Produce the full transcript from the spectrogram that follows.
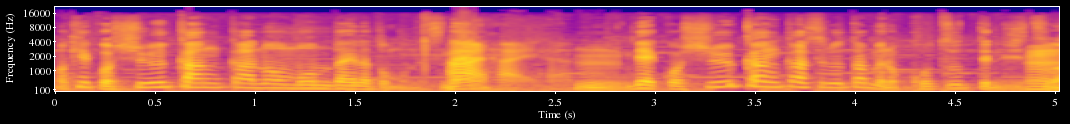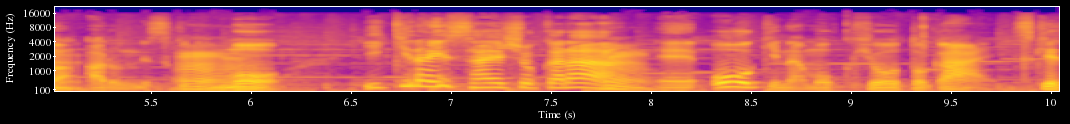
まあ、結構習慣化の問題だと思うんですね、はいはいはい、うん、でこう習慣化するためのコツって実はあるんですけども、いきなり最初から、うん。えー大きな目標とはかい。つけ、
